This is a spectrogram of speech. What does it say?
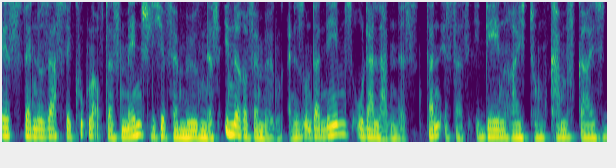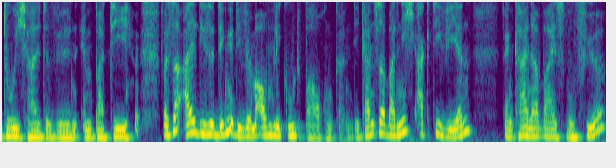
ist, wenn du sagst, wir gucken auf das menschliche Vermögen, das innere Vermögen eines Unternehmens oder Landes, dann ist das Ideenreichtum, Kampfgeist, Durchhaltewillen, Empathie, weißt du, all diese Dinge, die wir im Augenblick gut brauchen können. Die kannst du aber nicht aktivieren, wenn keiner weiß, wofür.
